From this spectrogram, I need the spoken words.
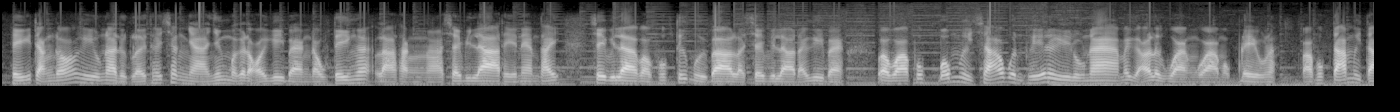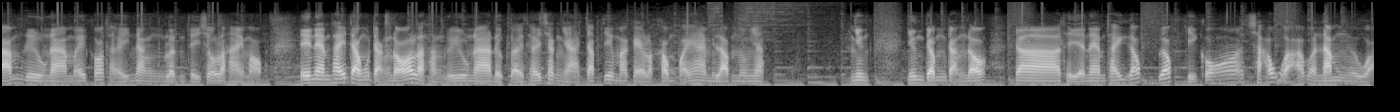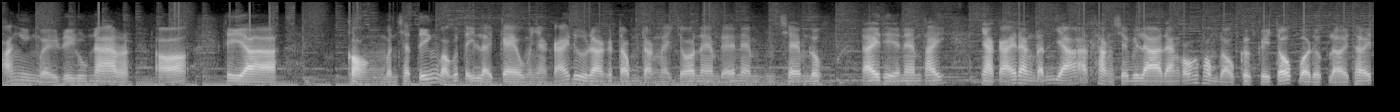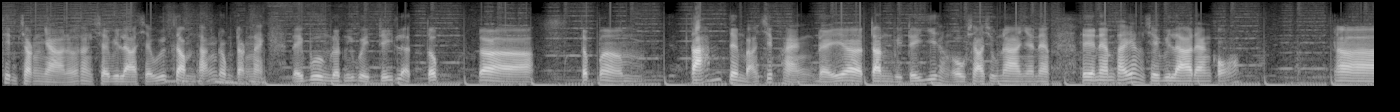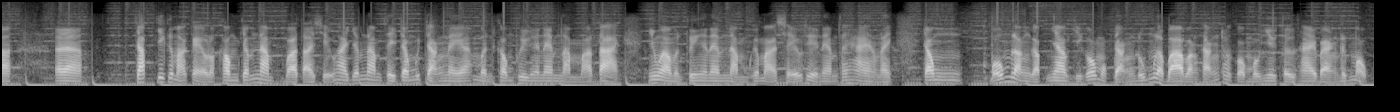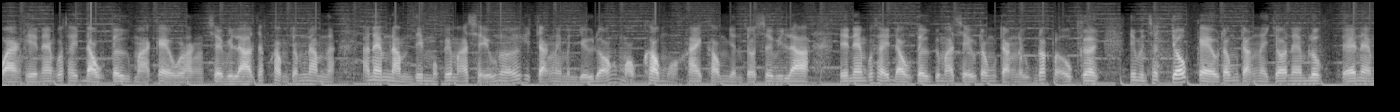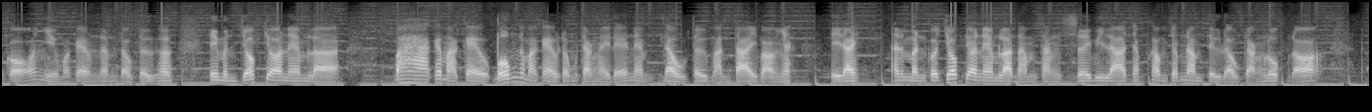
thì cái trận đó Girona được lợi thế sân nhà nhưng mà cái đội ghi bàn đầu tiên á, là thằng à, Sevilla. Thì anh em thấy Sevilla vào phút thứ 13 là Sevilla đã ghi bàn. Và qua phút 46 bên phía Girona mới gỡ được hoàng hòa một điều nè và phút 88 Girona mới có thể nâng lên tỷ số là 2-1 thì anh em thấy trong cái trận đó là thằng Girona được lợi thế sân nhà chấp với mã kèo là 0,25 luôn nha. Nhưng nhưng trong trận đó à, thì anh em thấy góc góc chỉ có 6 quả và 5 quả nghiêng về Girona rồi. Đó thì à, còn mình sẽ tiến vào cái tỷ lệ kèo mà nhà cái đưa ra cái trong trận này cho anh em để anh em xem luôn. Đây thì anh em thấy nhà cái đang đánh giá thằng Sevilla đang có cái phong độ cực kỳ tốt và được lợi thế thêm sân nhà nữa thằng Sevilla sẽ quyết tâm thắng trong trận này để vươn lên cái vị trí là top uh, top à, uh, 8 trên bảng xếp hạng để uh, tranh vị trí với thằng Osasuna nha anh em. Thì anh em thấy thằng Sevilla đang có uh, uh, chấp với cái mã kèo là 0.5 và tài xỉu 2.5 thì trong cái trận này á, mình không phiên anh em nằm mã tài. Nhưng mà mình phiên anh em nằm cái mã xỉu thì anh em thấy hai thằng này, trong 4 lần gặp nhau chỉ có một trận đúng là ba bàn thắng thôi, còn bao nhiêu từ hai bàn đến một bàn thì anh em có thể đầu tư mã kèo thằng Sevilla chấp 0.5 nè. Anh em nằm thêm một cái mã xỉu nữa thì trận này mình dự đoán 1-0 hoặc 2-0 dành cho Sevilla thì anh em có thể đầu tư cái mã xỉu trong trận này cũng rất là ok. Thì mình sẽ chốt kèo trong trận này cho anh em luôn, để anh em có nhiều mã kèo anh em đầu tư hơn. Thì mình chốt cho anh em là ba cái mã kèo bốn cái mã kèo trong trận này để anh em đầu tư mạnh tay vào nha. Thì đây anh mình có chốt cho anh em là nằm thằng Sevilla chấp 0.5 từ đầu trận luôn. Đó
